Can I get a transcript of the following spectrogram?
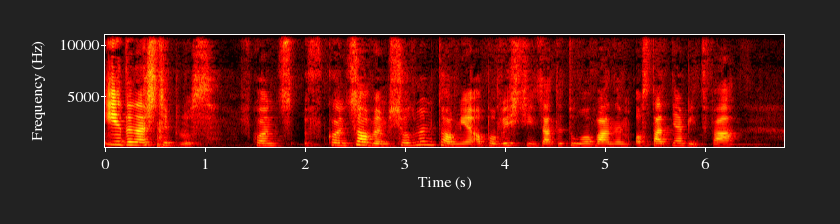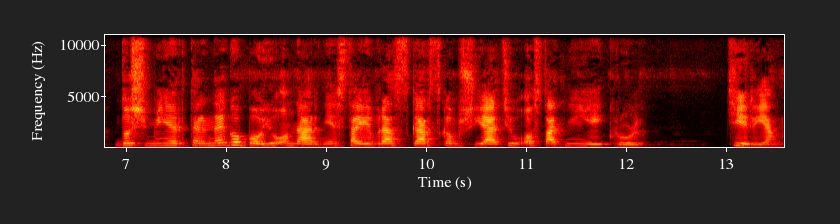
I 11 plus. W, końc w końcowym siódmym tomie opowieści zatytułowanym Ostatnia bitwa do śmiertelnego boju o Narnię staje wraz z garstką przyjaciół ostatni jej król Tyrian.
